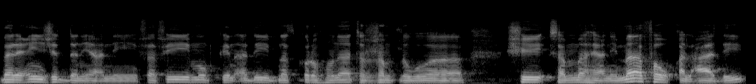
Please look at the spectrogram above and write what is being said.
بارعين جدا يعني. ففي ممكن أديب نذكره هنا ترجمت له آه، شيء سماه يعني ما فوق العادي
